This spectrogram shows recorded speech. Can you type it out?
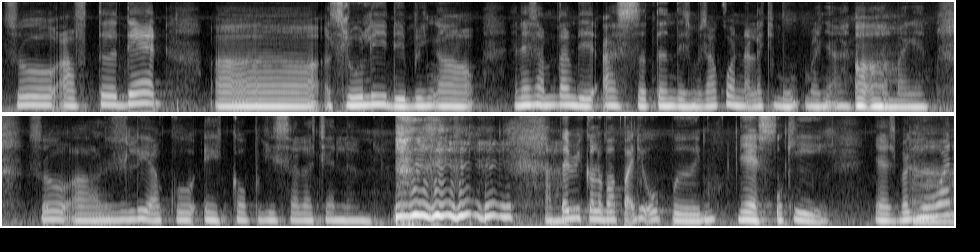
so after that uh, slowly they bring out and then sometimes they ask certain things macam aku anak lelaki banyak kan ah. ramai kan. So uh, usually aku eh kau pergi salah channel. Tapi kalau bapak dia open, Yes. okay. Yes, bagi Ah. Wan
